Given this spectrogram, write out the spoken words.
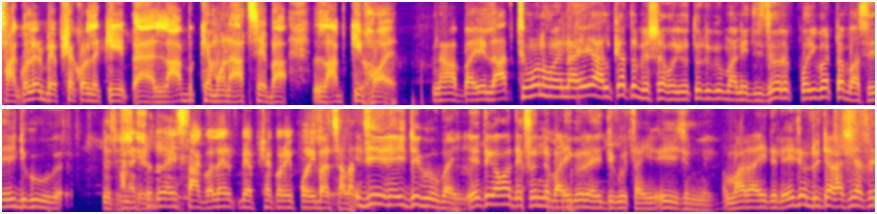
ছাগলের ব্যবসা করলে কি লাভ কেমন আছে বা লাভ কি হয়? না ভাই লাভ তেমন হয় না এই হালকা তো ব্যবসা করি অতটুকু মানে নিজের পরিবারটা বাসে এইটুকু মানে শুধু এই ছাগলের ব্যবসা করে পরিবার চালায় জি এইটুকু ভাই এইটুকু আমার দেখছেন বাড়ি করে এইটুকু চাই এই জন্য আমার এই এই জন্য দুইটা কাশি আছে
